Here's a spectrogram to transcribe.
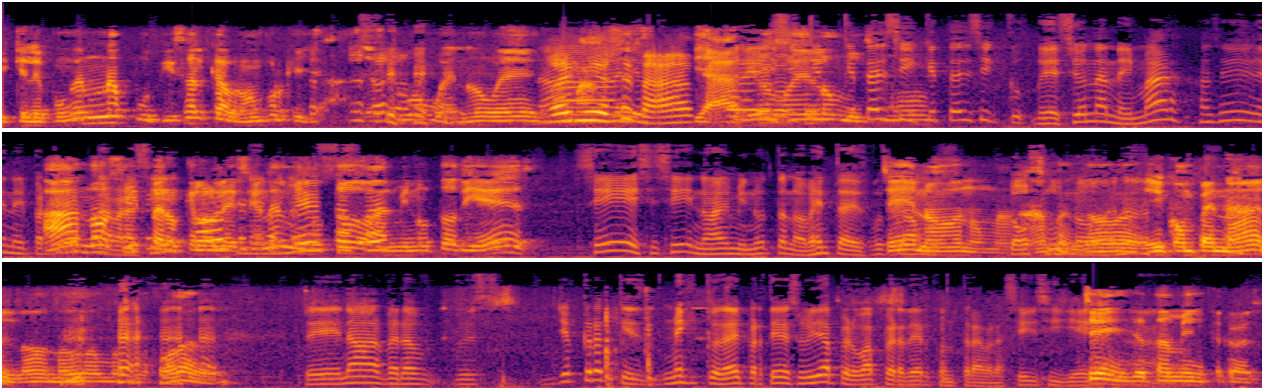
Y que le pongan una putiza al cabrón porque ya, ya estuvo bueno, güey. No, No yo- ese nada. Diario, Güey, güey, ¿qué- lo ¿qué, tal si, mismo. ¿Qué tal si lesiona a Neymar? Así en el partido Ah, no, sí, Brasil? pero que lo No, lesione al minuto, al minuto 10. Sí, sí, sí, no al minuto 90 después. Sí, no, no mames, 2-1, no, ¿no? y con penal, no, no, no, no, no jodas. Sí, no, pero pues yo creo que México da el partido de su vida, pero va a perder contra Brasil si llega. Sí, yo también creo eso.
